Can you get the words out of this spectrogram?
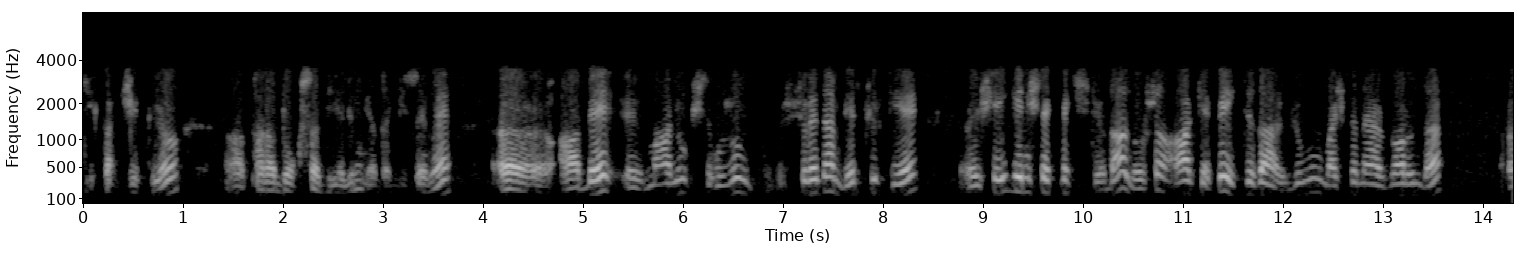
dikkat çekiyor. E, paradoksa diyelim ya da gizeme. E, AB e, malum işte uzun süreden beri Türkiye e, şeyi genişletmek istiyor. Daha doğrusu AKP iktidarı. Cumhurbaşkanı Erdoğan'ın da e,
